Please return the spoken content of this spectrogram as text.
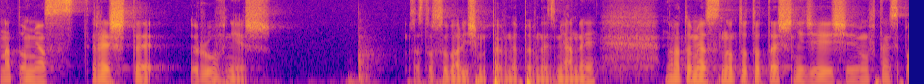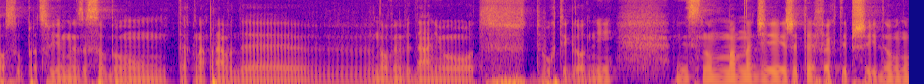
Natomiast resztę również zastosowaliśmy pewne, pewne zmiany. No natomiast no to, to też nie dzieje się w ten sposób. Pracujemy ze sobą tak naprawdę w nowym wydaniu od dwóch tygodni, więc no mam nadzieję, że te efekty przyjdą. No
